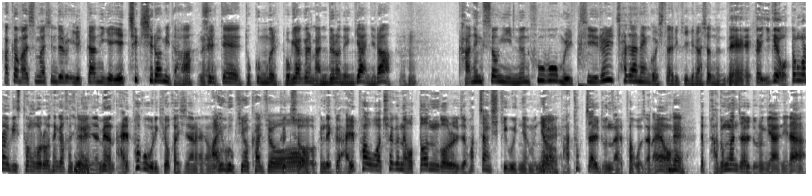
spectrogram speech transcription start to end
아까 말씀하신 대로 일단 이게 예측 실험이다. 네. 실제 독극물, 독약을 만들어낸 게 아니라 음흠. 가능성이 있는 후보 물질을 찾아낸 것이다. 이렇게 얘기를 하셨는데. 네. 그러니까 이게 어떤 거랑 비슷한 거로 생각하시면 네. 되냐면 알파고 우리 기억하시잖아요. 아이고 기억하죠. 그렇죠. 근데 그 알파고가 최근에 어떤 거를 이제 확장시키고 있냐면요. 네. 바둑 잘 두는 알파고잖아요. 네. 근데 바둑만 잘 두는 게 아니라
